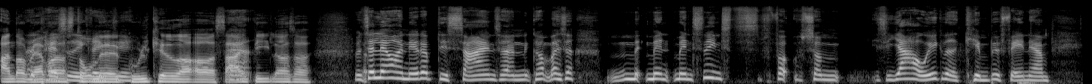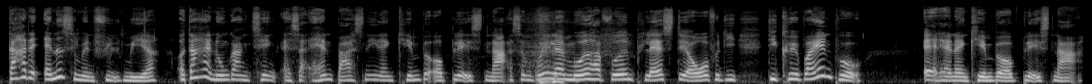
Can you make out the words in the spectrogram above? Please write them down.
andre rappere stod med rigtig. guldkæder og seje Ja. biler. Så Men så laver han netop design, så han kom, altså, men, men, sådan en, for, som, altså, jeg har jo ikke været kæmpe fan af ham, der har det andet simpelthen fyldt mere. Og der har jeg nogle gange tænkt, altså er han bare sådan en eller anden kæmpe oplæst nar, som på en eller anden måde har fået en plads derovre, fordi de køber ind på, at han er en kæmpe oplæst nar.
